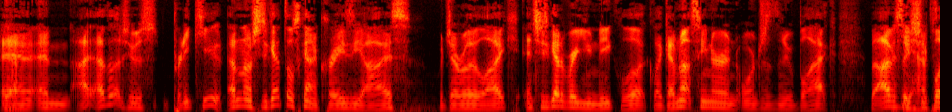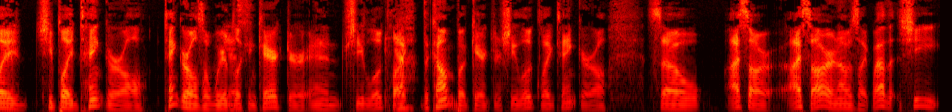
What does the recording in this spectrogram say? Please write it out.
and Yeah. and I, I thought she was pretty cute. I don't know, she's got those kind of crazy eyes, which I really like, and she's got a very unique look. Like I've not seen her in Orange Is the New Black, but obviously You she have to. played she played Tank Girl. Tank Girl's a weird Yes. looking character, and she looked Yeah. like the comic book character. She looked like Tank Girl. So I saw her, I saw her, and I was like, wow, that she.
